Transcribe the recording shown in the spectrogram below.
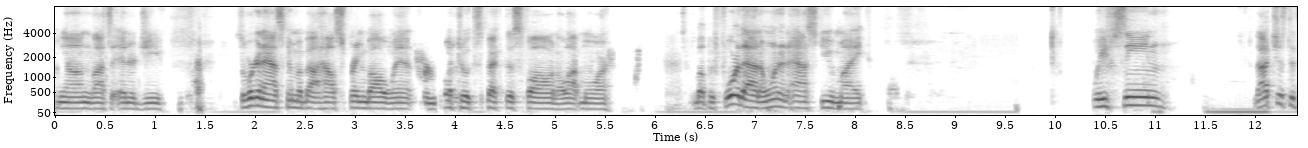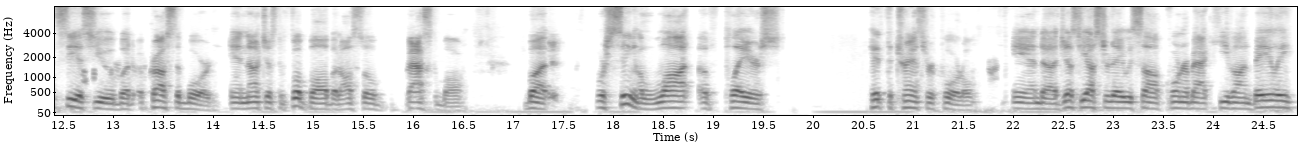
young, lots of energy. So we're going to ask him about how spring ball went, what to expect this fall, and a lot more. But before that, I wanted to ask you, Mike. We've seen not just at CSU, but across the board, and not just in football, but also basketball. But we're seeing a lot of players hit the transfer portal. And uh, just yesterday, we saw cornerback Kevon Bailey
